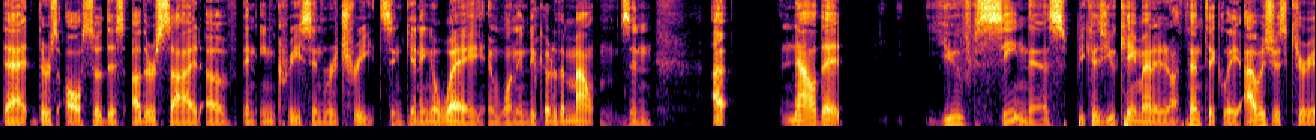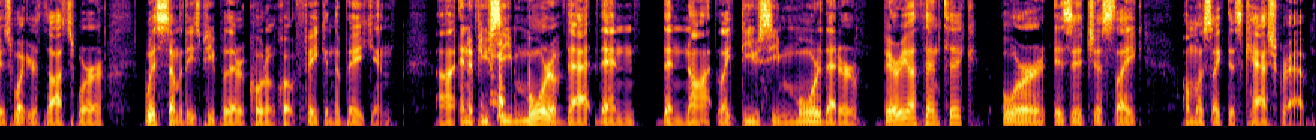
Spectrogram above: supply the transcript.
that there's also this other side of an increase in retreats and getting away and wanting to go to the mountains and I, now that you've seen this because you came at it authentically. I was just curious what your thoughts were with some of these people that are quote unquote faking the bacon, uh, and if you see more of that than than not. Like, do you see more that are very authentic, or is it just like almost like this cash grab?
